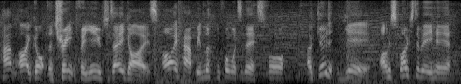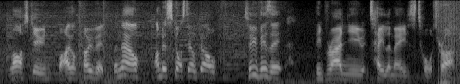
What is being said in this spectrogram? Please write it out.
have I got the treat for you today, guys? I have been looking forward to this for a good year. I was supposed to be here last June, but I got COVID. But now I'm at Scottsdale Golf to visit the brand new TaylorMade Tour truck.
